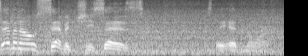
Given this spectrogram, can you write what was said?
707, she says, as they head north.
